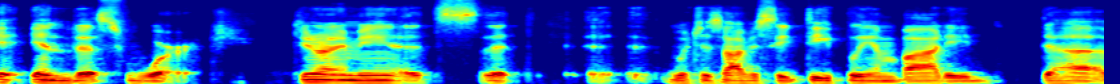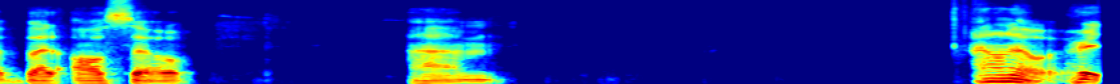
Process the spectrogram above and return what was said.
in this work. Do you know what I mean? It's that, uh, which is obviously deeply embodied, uh, but also, um, I don't know, her,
